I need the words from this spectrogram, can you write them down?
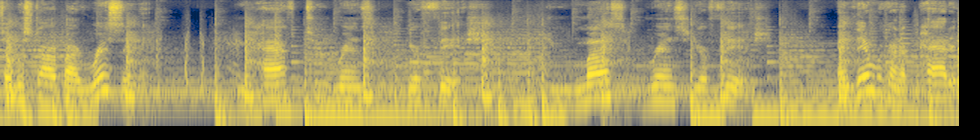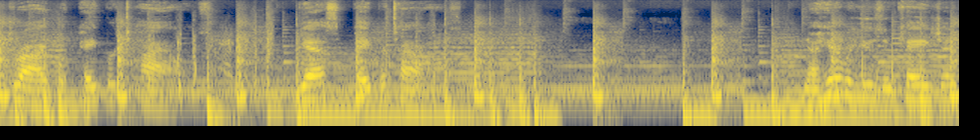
So we start by rinsing it. You have to rinse your fish. You must rinse your fish. And then we're going to pat it dry with paper towels. Yes, paper towels. Now here we're using Cajun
